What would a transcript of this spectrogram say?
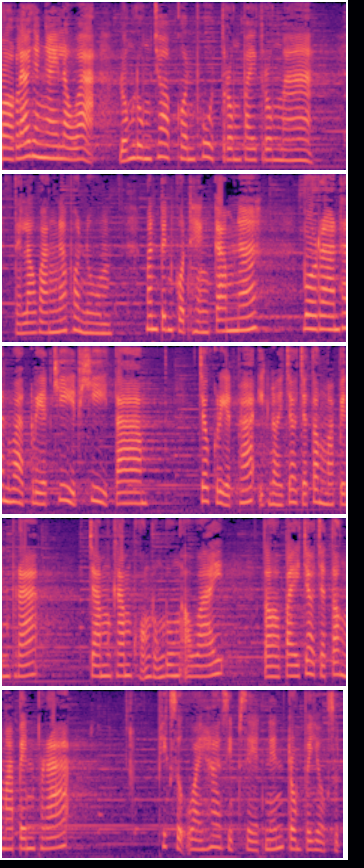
บอกแล้วยังไงเราอะหลวงลุงชอบคนพูดตรงไปตรงมา แต่ระวังนะพ่อหนุ่ม มันเป็นกฎแห่งกรรมนะ โบราณท่านว่าเกลียดขี้ขี้ตาม เจ้าเกลียดพระอีกหน่อยเจ้าจะต้องมาเป็นพระจำคำของหลวงลุงเอาไว้ ต่อไปเจ้าจะต้องมาเป็นพระ ภิกษุวัยห้าสิบเศษเน้นตรงประโยคสุด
